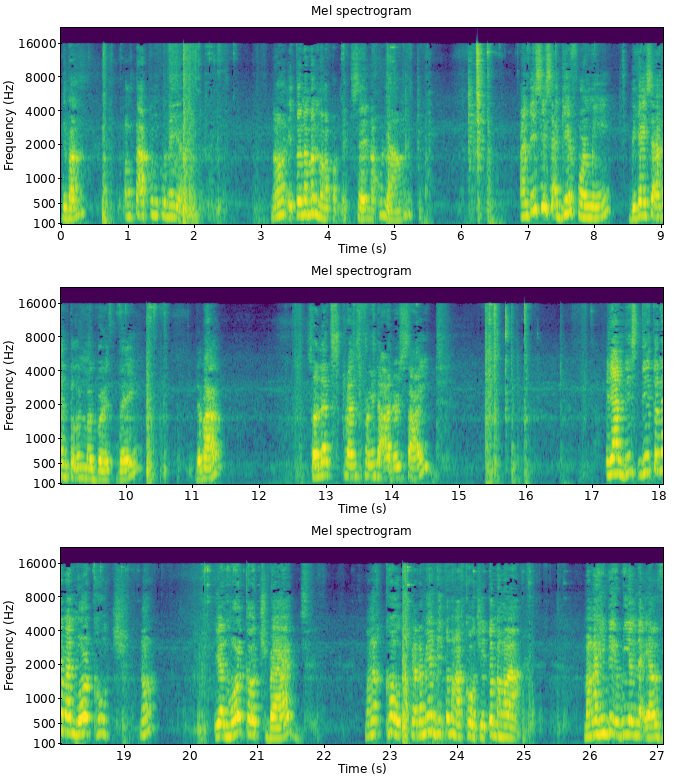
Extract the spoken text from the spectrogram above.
Ba? Pang tapon ko na yan. No? Ito naman, mga pag-eksena ko lang. And this is a gift for me. Bigay sa akin to my birthday. Ba? So, let's transfer in the other side. Ayan, this, dito naman, more coach. No? Ayan, more coach bags. Mga coach. Karamihan dito mga coach. Ito mga, mga hindi real na LV.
